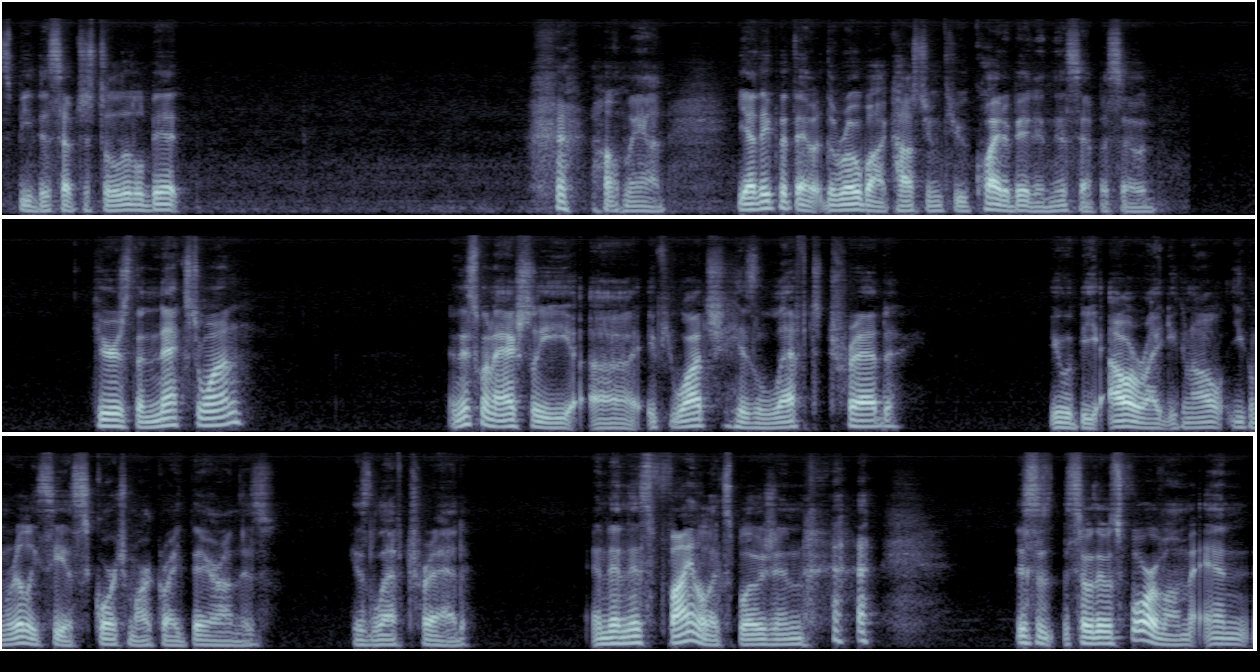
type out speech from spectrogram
Speed this up just a little bit. oh man. Yeah, they put the, the robot costume through quite a bit in this episode. Here's the next one. And this one actually, uh, if you watch his left tread, it would be our right. You can all you can really see a scorch mark right there on this his left tread. And then this final explosion, this is so there was four of them, and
